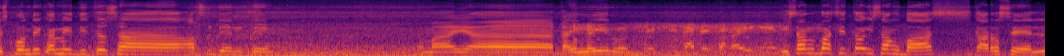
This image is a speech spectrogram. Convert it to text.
Responde kami dito sa aksidente sa may ah, Kaingin. Isang bus ito, isang bus, carousel.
